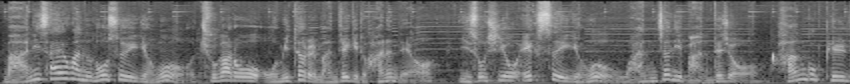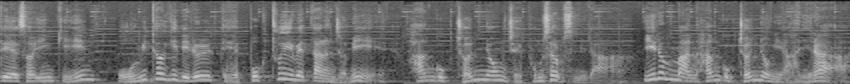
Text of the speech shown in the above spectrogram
많이 사용하는 호수의 경우 추가로 5m를 만들기도 하는데요. 이소시오 X의 경우 완전히 반대죠. 한국 필드에서 인기인 5m 길이를 대폭 투입했다는 점이 한국 전용 제품스럽습니다. 이름만 한국 전용이 아니라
